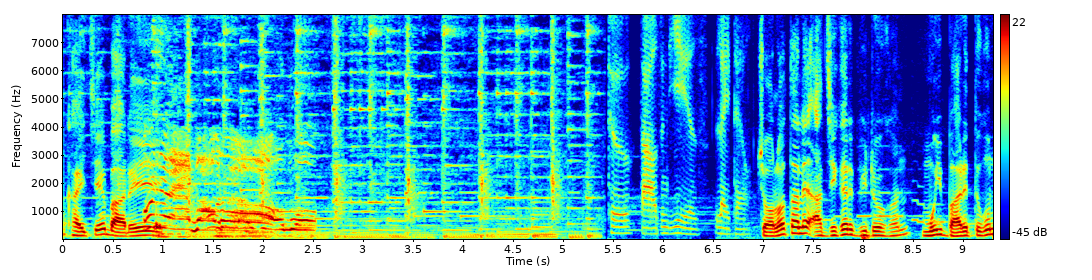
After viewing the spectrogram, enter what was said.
খাইছে বারে। চলো তাহলে আজিকার ভিডিও খান মুই বাড়ি তখন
